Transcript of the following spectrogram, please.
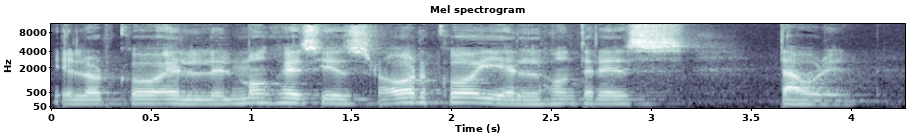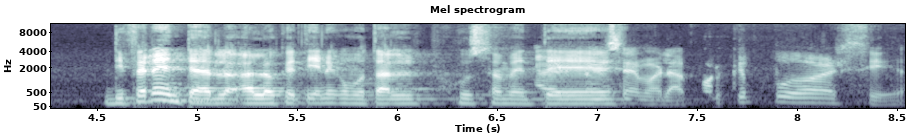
Y el orco, el, el monje sí es orco y el hunter es tauren. Diferente a lo, a lo que tiene como tal ver, justamente... ¿por qué pudo haber sido?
